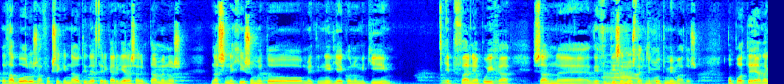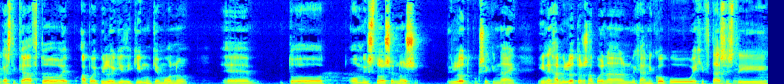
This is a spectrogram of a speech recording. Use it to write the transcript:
Δεν θα μπορούσα, αφού ξεκινάω τη δεύτερη καριέρα σαν επιτάμενος, να συνεχίσω με, το, με την ίδια οικονομική επιφάνεια που είχα σαν ε, διευθυντής ah, ενός τεχνικού τμήματος. Οπότε αναγκαστικά αυτό ε, από επιλογή δική μου και μόνο ε, το, ο μισθός ενός πιλότου που ξεκινάει είναι χαμηλότερος από έναν μηχανικό που έχει φτάσει στη,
